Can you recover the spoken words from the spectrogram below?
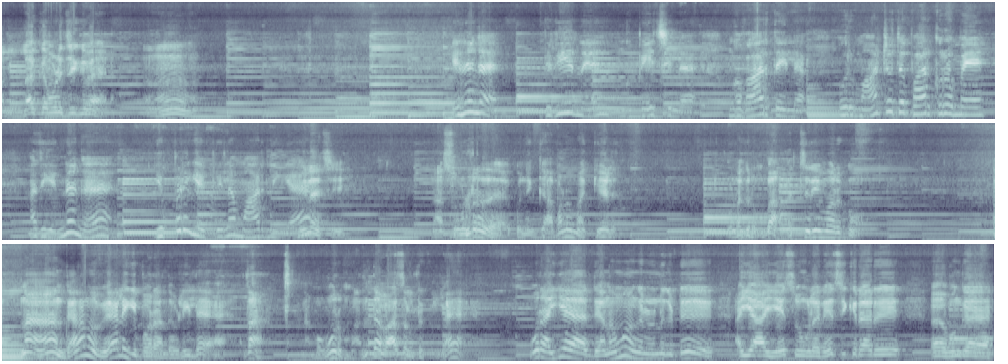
நல்லா கவனிச்சுக்குவேன். என்னங்க? திடீர்னு உங்க பேச்சுல உங்க வார்த்தையில ஒரு மாற்றத்தை பார்க்கிறோமே. அது என்னங்க? எப்படிங்க இப்படி எல்லாம் மாறினீங்க? மீனாட்சி நான் சொல்றத கொஞ்சம் கவனமா கேளு. உனக்கு ரொம்ப ஆச்சரியமா இருக்கும். நான் தினமும் வேலைக்கு போற அந்த வழியில அதான் நம்ம ஊர் மந்த வாசல் இருக்குல்ல. ஒரு ஐயா தினமும் அங்க நின்றுக்கிட்டு ஐயா இயேசு உங்களை நேசிக்கிறாரு. உங்கள்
